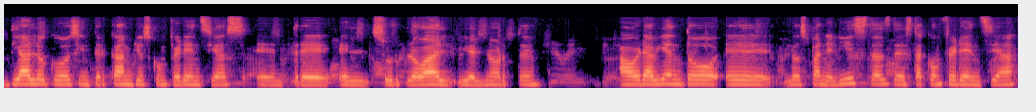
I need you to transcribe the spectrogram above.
diálogos, intercambios, conferencias entre el sur global y el norte Ahora viendo eh, los panelistas de esta conferencia,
